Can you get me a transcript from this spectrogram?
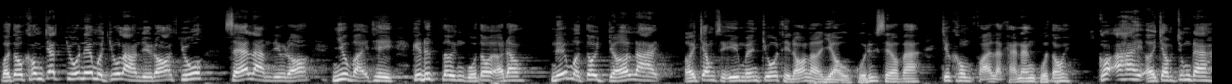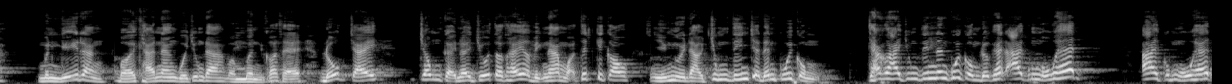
và tôi không trách chúa nếu mà chúa làm điều đó, chúa sẽ làm điều đó. Như vậy thì cái đức tin của tôi ở đâu? Nếu mà tôi trở lại ở trong sự yêu mến chúa thì đó là dầu của đức giê va chứ không phải là khả năng của tôi. Có ai ở trong chúng ta, mình nghĩ rằng bởi khả năng của chúng ta và mình có thể đốt cháy trong cậy nơi Chúa tôi thấy ở Việt Nam họ thích cái câu, những người nào trung tín cho đến cuối cùng. Chả có ai trung tín đến cuối cùng được hết, ai cũng ngủ hết, ai cũng ngủ hết.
